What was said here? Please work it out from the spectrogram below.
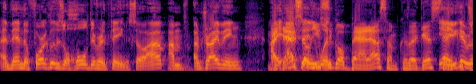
and then the forklift is a whole different thing. So I'm I'm, I'm driving. My I dad said accidentally used went. to go badass on because I guess Yeah, they, you get they really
